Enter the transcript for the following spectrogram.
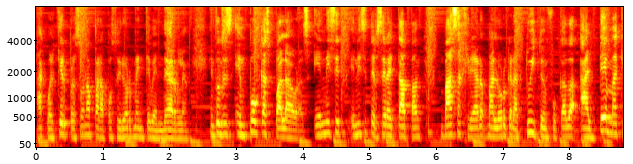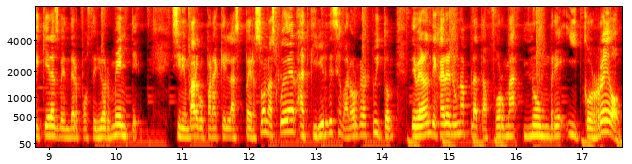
a cualquier persona para posteriormente venderle. Entonces, en pocas palabras, en, ese, en esa tercera etapa vas a generar valor gratuito enfocado al tema que quieras vender posteriormente. Sin embargo, para que las personas puedan adquirir de ese valor gratuito, deberán dejar en una plataforma nombre y correo.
